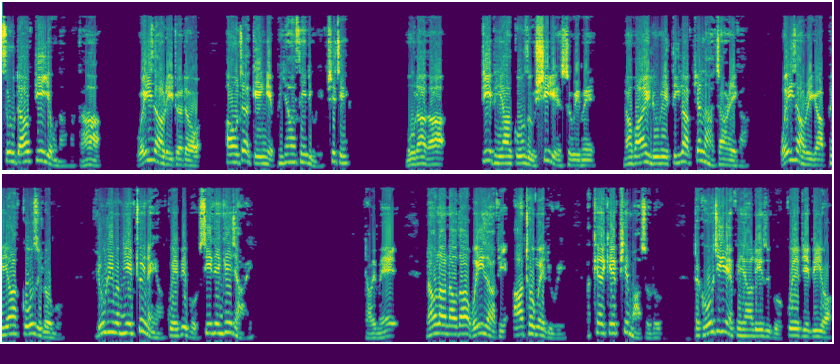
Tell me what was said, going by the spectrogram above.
စူတောင်းပြည့်ယုံတာမကဝိဇ္ဇာတွေအတွက်တော့အောင်တက်ကိန်းနဲ့ဘုရားဆင်းတုတွေဖြစ်တယ်မူလကပြည့်ဘုရားကိုးစုရှိရဆိုပေမဲ့နောက်ပိုင်းလူတွေတီလာပြက်လာကြတဲ့ကဝိဇ္ဇာတွေကဘုရားကိုးစုလုံးကိုလူတွေမမြင်တွေ့နိုင်အောင်꿰ပစ်ဖို့စီစဉ်ခဲ့ကြတယ်ဒါပေမဲ့ နောက်လာနောက်သားဝိဇ္ဇာဖြင့်အားထုတ်မဲ့လူတွေအခက်အခဲဖြစ်မှာဆိုလို့တကိုးကြီးတဲ့ဖျားလေးစုကို꿰ပြပြီးတော့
